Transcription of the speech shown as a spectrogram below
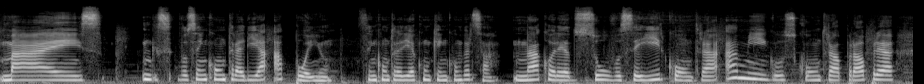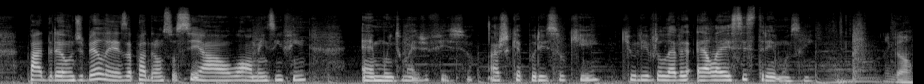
Mas você encontraria apoio. Você encontraria com quem conversar. Na Coreia do Sul, você ir contra amigos, contra a própria padrão de beleza, padrão social, homens, enfim, é muito mais difícil. Acho que é por isso que, que o livro leva ela a esse extremo, assim. Legal.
